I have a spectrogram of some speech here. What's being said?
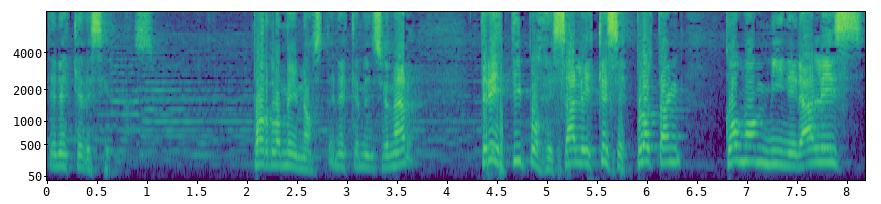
tenés que decirnos, por lo menos tenés que mencionar tres tipos de sales que se explotan como minerales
